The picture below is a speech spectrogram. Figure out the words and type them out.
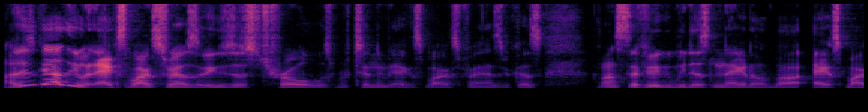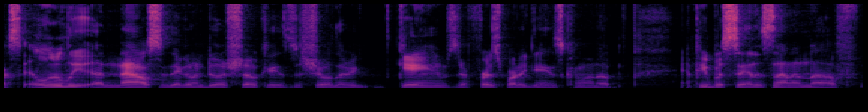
Are these guys even Xbox fans or these just trolls pretending to be Xbox fans? Because I don't see if you could be this negative about Xbox. It literally announced they're going to do a showcase to show their games, their first party games coming up. And people saying it's not enough.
